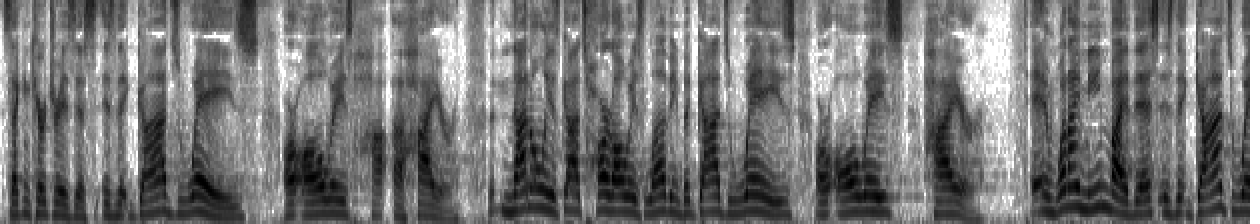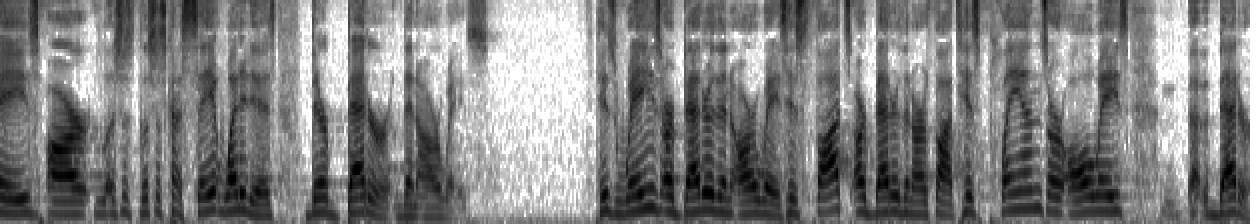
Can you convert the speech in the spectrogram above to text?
Second character is this is that God's ways are always uh, higher. Not only is God's heart always loving, but God's ways are always higher. And what I mean by this is that God's ways are, let's just, let's just kind of say it what it is, they're better than our ways. His ways are better than our ways. His thoughts are better than our thoughts. His plans are always uh, better.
